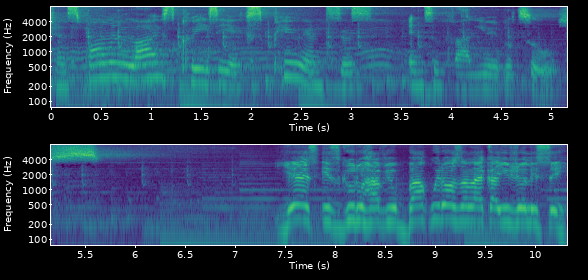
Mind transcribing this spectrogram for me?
transforming life's crazy experiences into valuable tools. Yes, it's good to have you back with us. And like I usually say,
